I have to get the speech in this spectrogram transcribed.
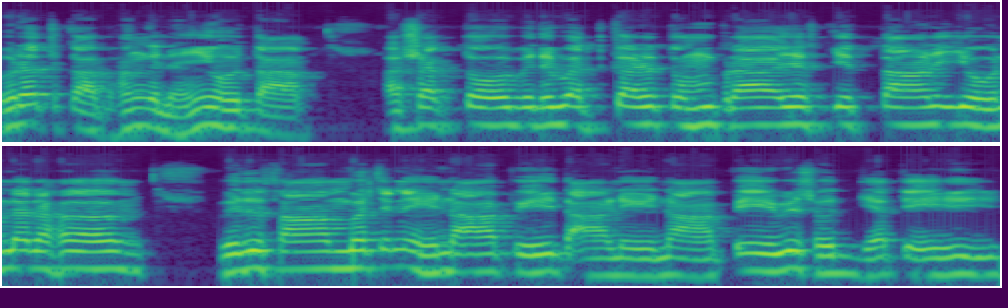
व्रत का भंग नहीं होता। अशक्तो विधिवत कर तुम प्रायश्चित्ता यो नर। विदुषाम वचने नापी दाने नापी विशुद्धते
